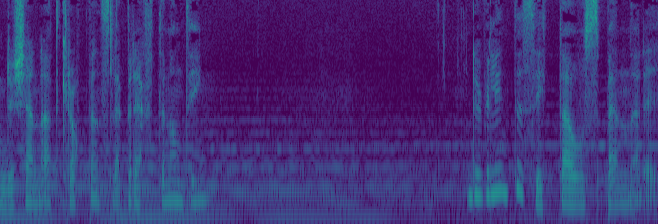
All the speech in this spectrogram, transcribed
Kan du känna att kroppen släpper efter någonting. Du vill inte sitta och spänna dig.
